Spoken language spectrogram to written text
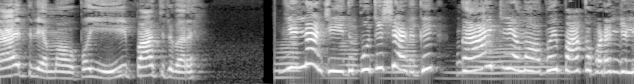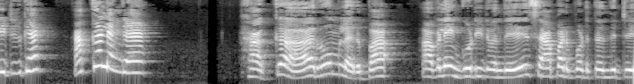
காயத்ரி அம்மாவை போய் பார்த்துட்டு வரேன். என்னாச்சு? இது புதுசா இருக்கு. காயத்ரி அம்மா போய் பார்க்க போறேன்னு சொல்லிட்டு இருக்க. அக்கா எங்க? அக்கா ரூம்ல இருப்பா. அவளையும் கூட்டிட்டு வந்து சாப்பாடு போட்டு தந்துட்டு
